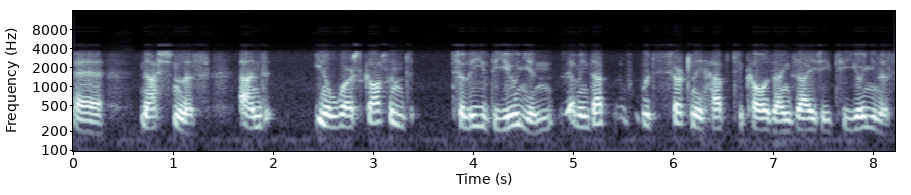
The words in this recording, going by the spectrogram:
uh, nationalists, and you know, were Scotland to leave the union, I mean that would certainly have to cause anxiety to unionists.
